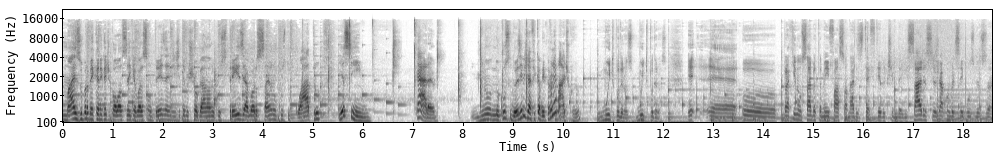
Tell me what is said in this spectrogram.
mais uma mecânica de Colossus aí, que agora são três, né? A gente teve o Shogun lá no custo 3 e agora o Sion no custo 4. E assim, cara, no, no custo 2 ele já fica bem problemático, viu? Muito poderoso, muito poderoso. É, é, o, pra quem não sabe, eu também faço análise TFT do time da Emissários. Eu já conversei com os meus, uh,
